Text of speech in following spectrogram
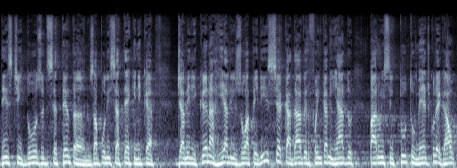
deste idoso de 70 anos. A Polícia Técnica de Americana realizou a perícia, cadáver foi encaminhado para o Instituto Médico Legal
